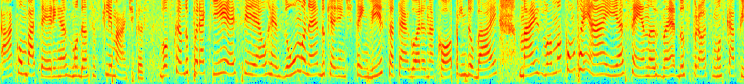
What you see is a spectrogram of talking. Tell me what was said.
a combaterem as mudanças climáticas. Vou ficando por aqui, esse é o resumo né, do que a gente tem visto até agora na COP em Dubai, mas vamos acompanhar aí as cenas né, dos próximos capítulos.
